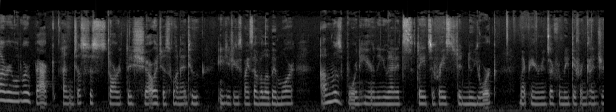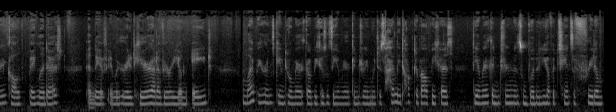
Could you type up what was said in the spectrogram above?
Hello everyone, we're back and just to start this show, I just wanted to introduce myself a little bit more. I was born here in the United States, raised in New York. My parents are from a different country called Bangladesh and they have immigrated here at a very young age. My parents came to America because of the American dream, which is highly talked about because the American dream is when you have a chance of freedom,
